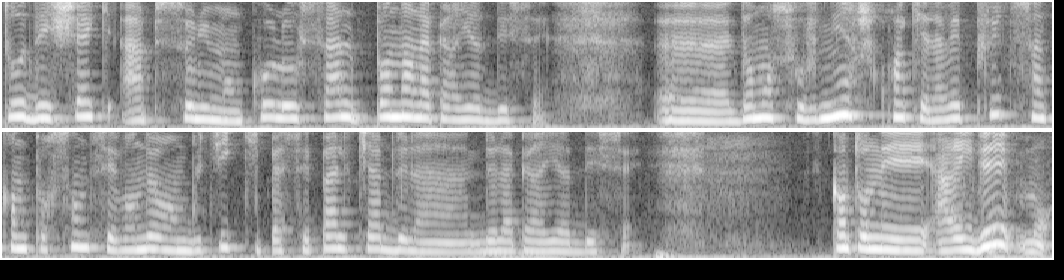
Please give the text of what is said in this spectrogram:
taux d'échec absolument colossal pendant la période d'essai. Euh, dans mon souvenir, je crois qu'elle avait plus de 50% de ses vendeurs en boutique qui passaient pas le cap de la période d'essai. Quand on est arrivé, bon,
